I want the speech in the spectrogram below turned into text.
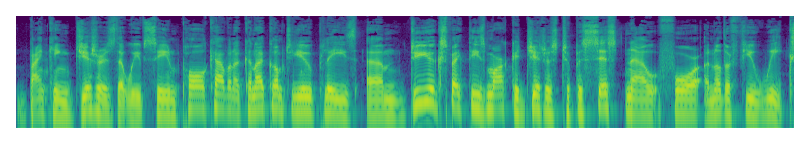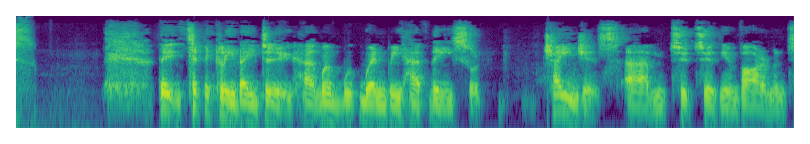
banking jitters that we've seen. Paul Kavanagh, can I come to you, please? Um, do you expect these market jitters to persist now for another few weeks? They, typically, they do. Uh, when when we have these sort of changes um, to to the environment,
